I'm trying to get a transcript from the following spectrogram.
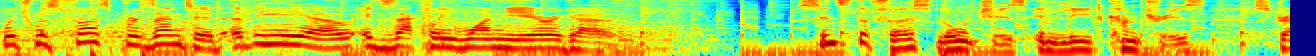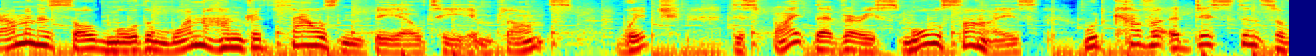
which was first presented at the EAO exactly one year ago. Since the first launches in lead countries, Straumann has sold more than 100,000 BLT implants, which, despite their very small size, would cover a distance of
